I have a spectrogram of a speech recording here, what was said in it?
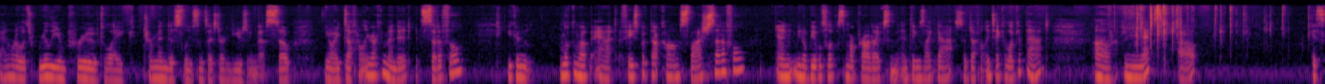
I don't know, it's really improved like tremendously since I started using this. So, you know, I definitely recommend it. It's Cetaphil. You can look them up at facebook.com slash Cetaphil and, you know, be able to look at some more products and, and things like that. So definitely take a look at that. Uh, next up is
